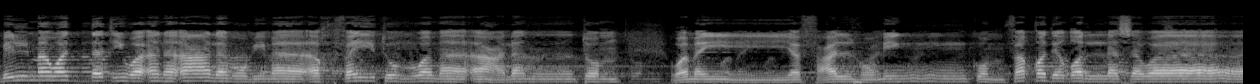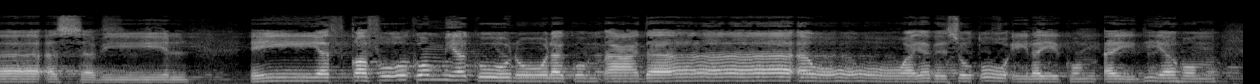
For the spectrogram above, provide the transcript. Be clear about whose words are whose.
Speaker 1: بالمودة وأنا أعلم بما أخفيتم وما أعلنتم ومن يفعله منكم فقد ضل سواء السبيل إن يثقفوكم يكونوا لكم أعداء ويبسطوا إليكم أيديهم ويبسطوا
